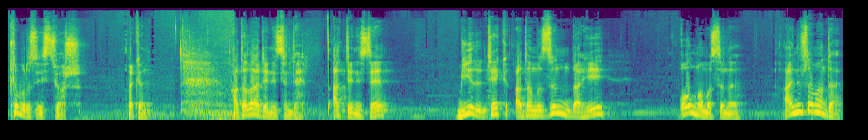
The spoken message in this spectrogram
Kıbrıs'ı istiyor. Bakın, Adalar Denizi'nde, Akdeniz'de bir tek adamızın dahi olmamasını, aynı zamanda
